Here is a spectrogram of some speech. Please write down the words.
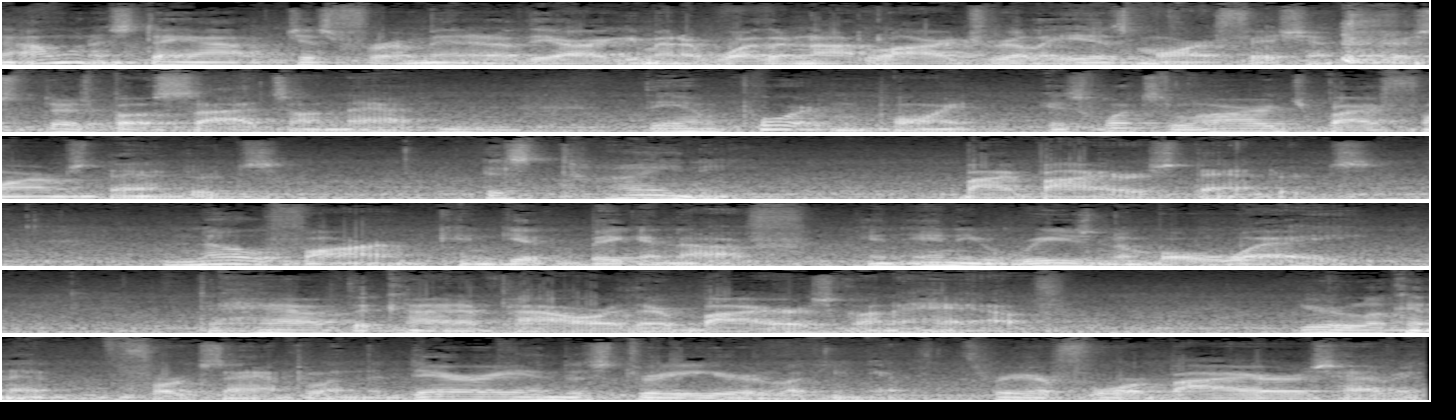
Now, I want to stay out just for a minute of the argument of whether or not large really is more efficient. There's, there's both sides on that. The important point is what's large by farm standards is tiny by buyer standards. No farm can get big enough in any reasonable way to have the kind of power their buyer is going to have. You're looking at, for example, in the dairy industry, you're looking at three or four buyers having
